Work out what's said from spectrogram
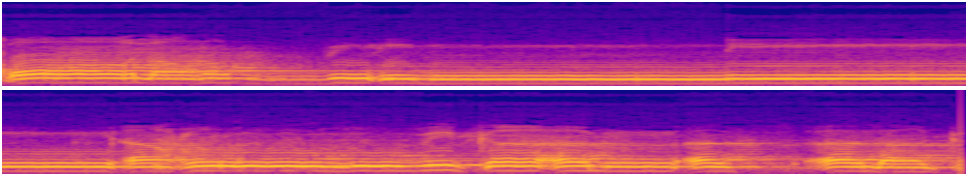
قال رب إني أعوذ بك أن أسألك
